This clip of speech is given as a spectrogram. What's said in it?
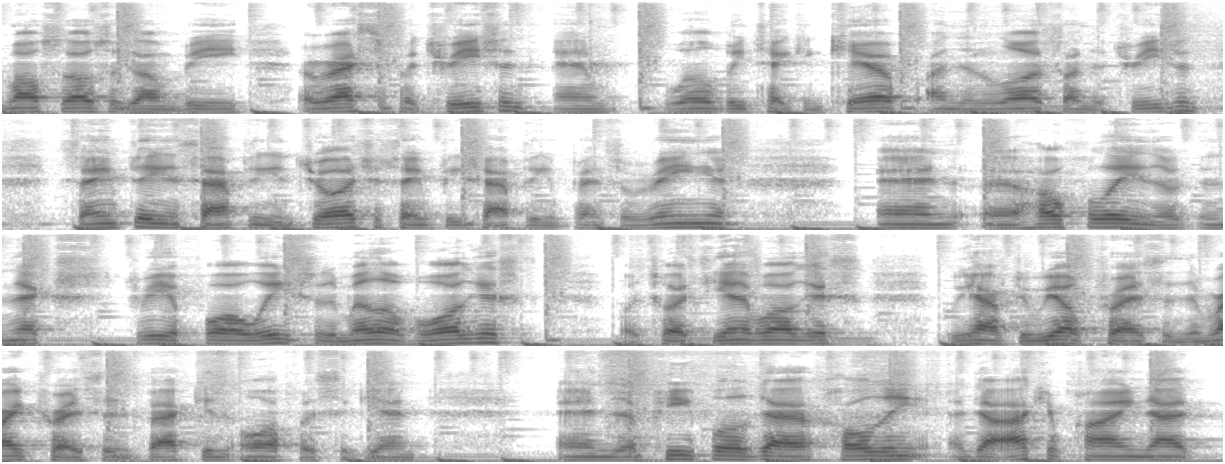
most of those are going to be arrested for treason and will be taken care of under the laws under treason. Same thing is happening in Georgia. Same thing is happening in Pennsylvania, and uh, hopefully in the, in the, next three or four weeks, in the middle of August or towards the end of August, we have the real president, the right president, back in office again, and the people that are holding, that are occupying that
